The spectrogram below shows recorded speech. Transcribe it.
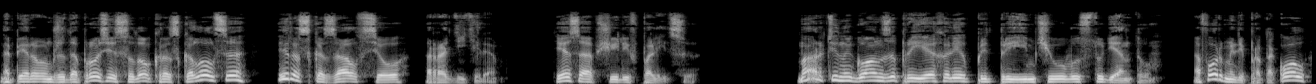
На первом же допросе сынок раскололся и рассказал все родителям. Те сообщили в полицию. Мартин и Гонза приехали к предприимчивому студенту. Оформили протокол,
